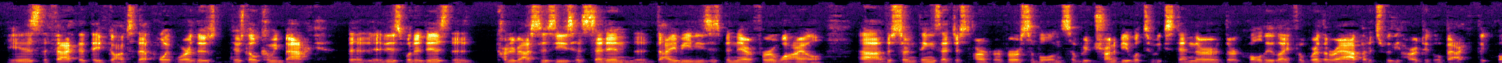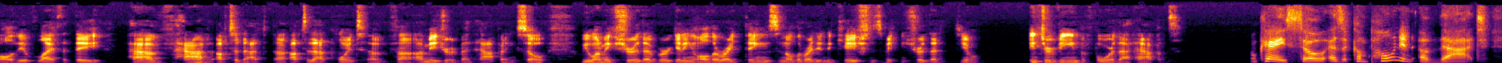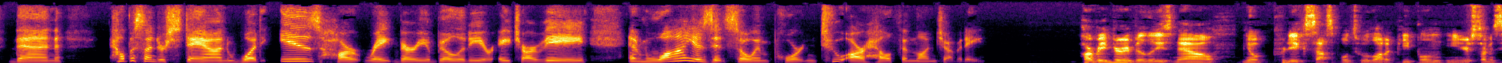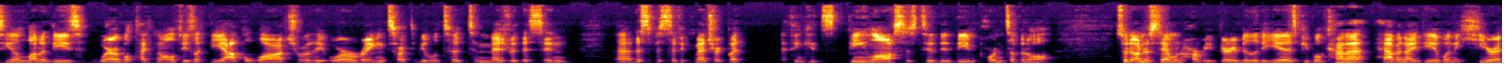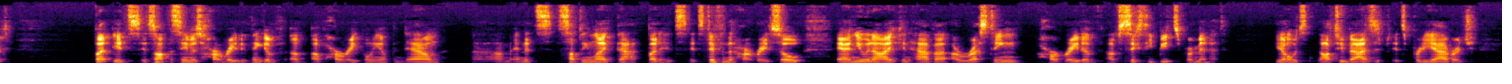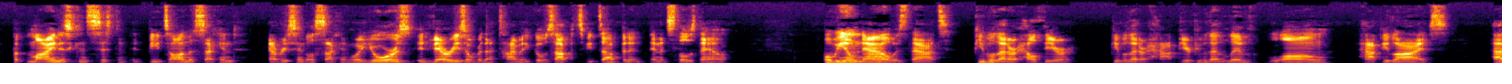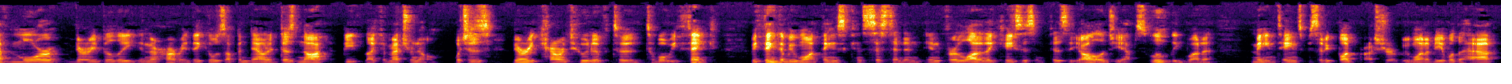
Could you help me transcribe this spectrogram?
is the fact that they've gone to that point where there's there's no coming back. That it is what it is. The cardiovascular disease has set in. The diabetes has been there for a while. Uh, there's certain things that just aren't reversible, and so we're trying to be able to extend their their quality of life of where they're at. But it's really hard to go back to the quality of life that they have had up to that uh, up to that point of uh, a major event happening. So we want to make sure that we're getting all the right things and all the right indications, making sure that you know intervene before that happens. Okay, so as a component of that, then help us understand what is heart rate variability or HRV and why is it so important to our health and longevity? Heart rate variability is now, you know, pretty accessible to a lot of people and you're starting to see a lot of these wearable technologies like the Apple Watch or the Oura Ring start to be able to, to measure this in uh, this specific metric, but I think it's being lost as to the, the importance of it all. So to understand what heart rate variability is, people kind of have an idea when they hear it, but it's it's not the same as heart rate. They think of, of, of heart rate going up and down, um, and it's something like that, but it's it's different than heart rate. So and you and I can have a, a resting heart rate of, of 60 beats per minute. You know, it's not too bad. It's, it's pretty average, but mine is consistent. It beats on the second every single second. What yours, it varies over that time. It goes up, it speeds up, and it, and it slows down. What we know now is that people that are healthier people that are happier, people that live long, happy lives, have more variability in their heart rate that goes up and down. It does not beat like a metronome, which is very counterintuitive to, to what we think. We think that we want things consistent. And, and for a lot of the cases in physiology, absolutely we want to maintain specific blood pressure. We want to be able to have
